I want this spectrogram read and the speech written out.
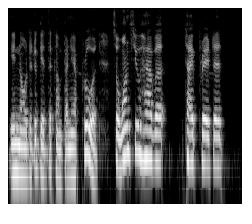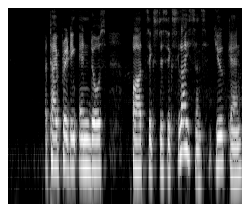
in order to get the company approval. So once you have a type rated a type rating endos part 66 license you can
